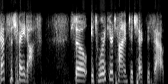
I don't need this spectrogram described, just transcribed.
That's the trade-off. So it's worth your time to check this out.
